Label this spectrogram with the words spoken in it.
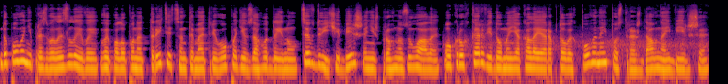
До повені призвели зливи. Випало понад 30 сантиметрів опадів за годину. Це вдвічі більше, ніж прогнозували. Округ Кер, відомий як алея раптових повеней, постраждав найбільше.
